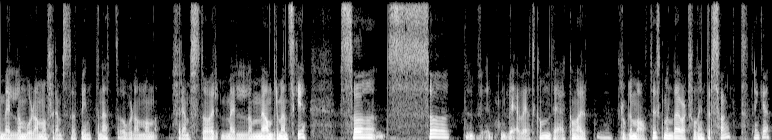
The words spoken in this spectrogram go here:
mellom hvordan man fremstår på internett og hvordan man fremstår mellom, med andre mennesker, så, så jeg vet ikke om det kan være problematisk, men det er i hvert fall interessant, tenker jeg.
